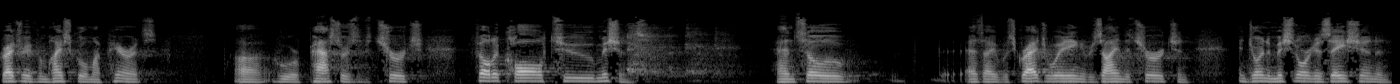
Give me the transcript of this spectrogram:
graduating from high school, my parents, uh, who were pastors of the church, felt a call to missions. And so, as I was graduating, I resigned the church and, and joined a mission organization. And,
